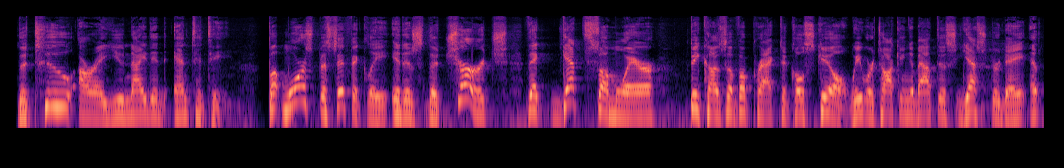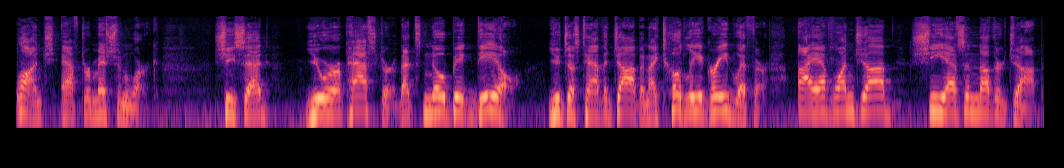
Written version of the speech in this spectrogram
The two are a united entity. But more specifically, it is the church that gets somewhere because of a practical skill. We were talking about this yesterday at lunch after mission work. She said, You are a pastor. That's no big deal. You just have a job. And I totally agreed with her. I have one job, she has another job.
